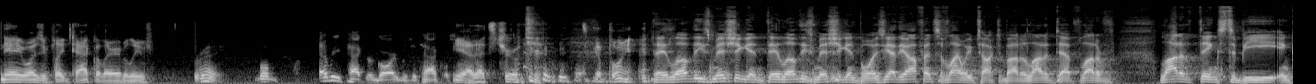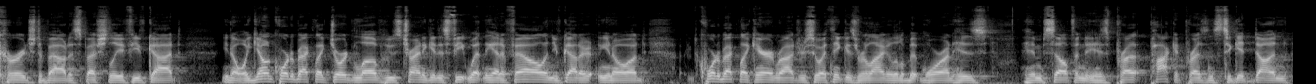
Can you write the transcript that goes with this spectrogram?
Yeah, he was. He played tackle there, I believe. Right. Well, every Packer guard was a tackle. Yeah, that's true. that's a good point. they love these Michigan. They love these Michigan boys. Yeah, the offensive line we've talked about a lot of depth, a lot of, a lot of things to be encouraged about, especially if you've got you know a young quarterback like Jordan Love who's trying to get his feet wet in the NFL, and you've got a you know a quarterback like Aaron Rodgers who I think is relying a little bit more on his himself and his pre- pocket presence to get done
